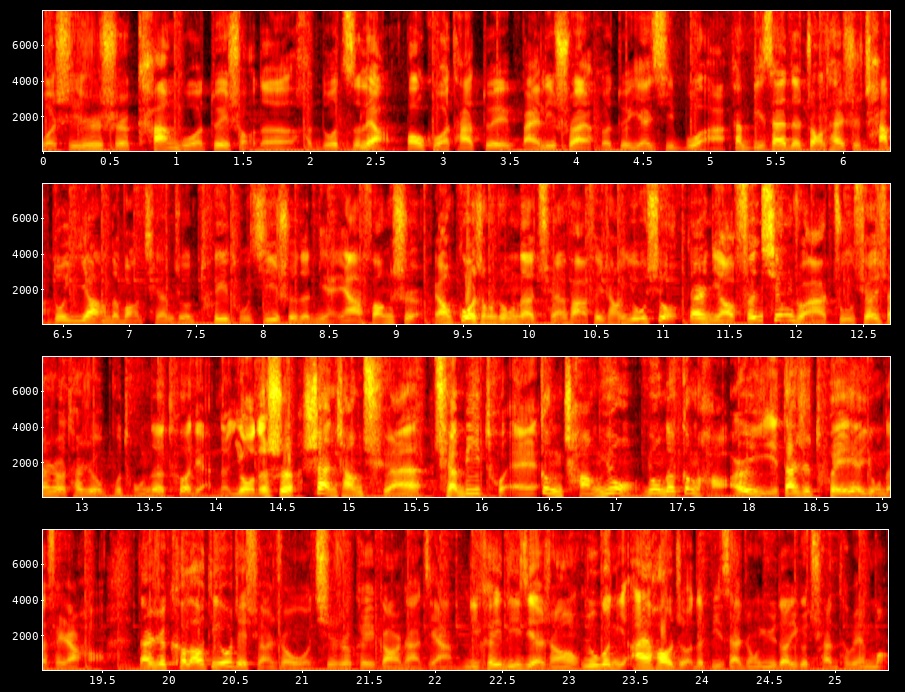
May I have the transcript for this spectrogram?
我其实是看过对手的很多资料，包括他对白利帅和对阎锡波啊，看比赛的状态是差不多一样的，往前这种推土机式的碾压方式，然后过程中呢拳法非常优秀。但是你要分清楚啊，主拳选手他是有不同的特点的，有的是擅长拳，拳比腿更常用，用的更好而已，但是腿也用得非常好。但是克劳迪欧这选手，我其实可以告诉大家，你可以理解成，如果你爱好者的比赛中遇到一个拳特别猛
